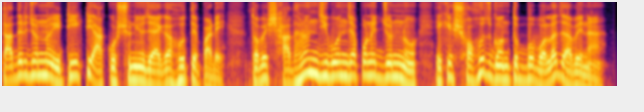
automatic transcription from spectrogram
তাদের জন্য এটি একটি আকর্ষণীয় জায়গা হতে পারে। তবে সাধারণ জীবনযাপনের জন্য একে সহজ গন্তব্য বলা যাবে না।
